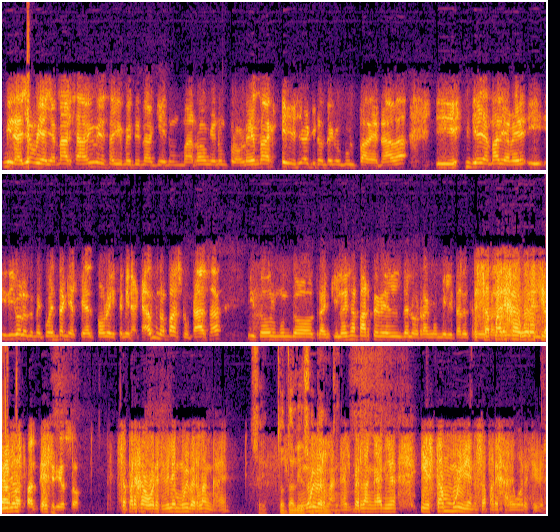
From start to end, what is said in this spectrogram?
mira, yo voy a llamar, ¿sabes? Me estoy metiendo aquí en un marrón, en un problema, que yo aquí no tengo culpa de nada, y voy a llamar y a ver, y, y digo lo que me cuenta que al final el pobre dice, mira, cada uno para su casa y todo el mundo tranquilo. Esa parte del, de los rangos militares... Esa pareja de guardia civil es, serioso. Esa pareja de guardia civil es muy berlanga, ¿eh? Sí, total Muy berlanga, es berlangaña y está muy bien esa pareja de guardia civil.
